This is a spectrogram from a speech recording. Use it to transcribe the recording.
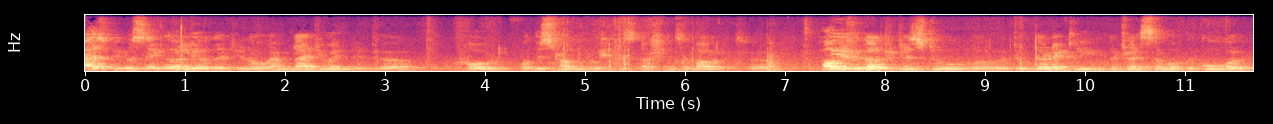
As we were saying earlier, that you know, I'm glad you ended uh, for for this round of discussions about uh, how difficult it is to uh, to directly address some of the covert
